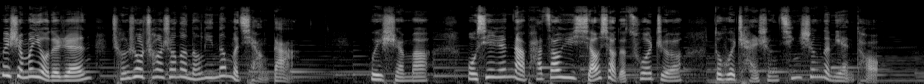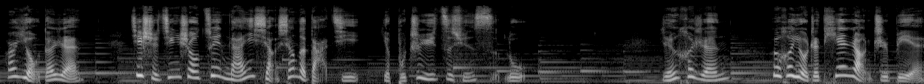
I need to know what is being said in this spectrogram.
为什么有的人承受创伤的能力那么强大？为什么某些人哪怕遭遇小小的挫折都会产生轻生的念头，而有的人即使经受最难以想象的打击，也不至于自寻死路？人和人为何有着天壤之别？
